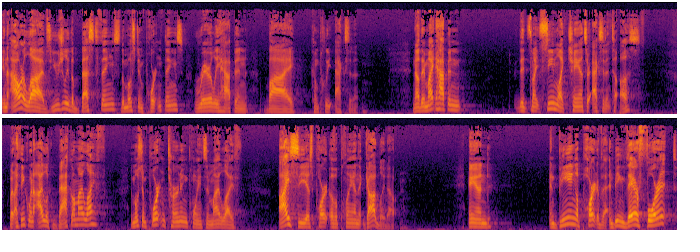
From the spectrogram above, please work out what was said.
in our lives, usually the best things, the most important things, rarely happen by complete accident. Now, they might happen, it might seem like chance or accident to us, but I think when I look back on my life, the most important turning points in my life I see as part of a plan that God laid out. And, and being a part of that and being there for it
